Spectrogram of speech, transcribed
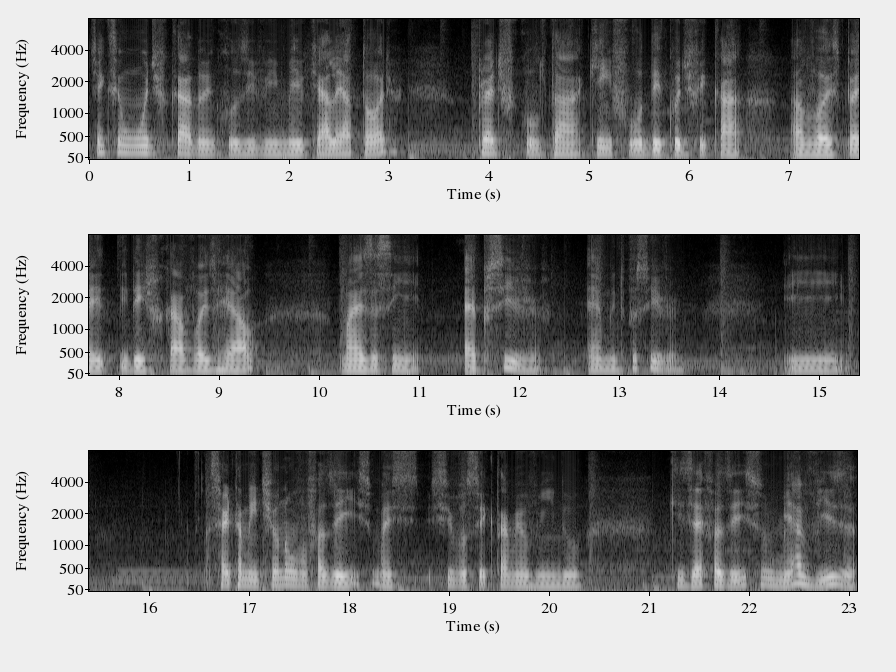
Tinha que ser um modificador, inclusive, meio que aleatório, para dificultar quem for decodificar a voz para identificar a voz real. Mas assim, é possível. É muito possível. E certamente eu não vou fazer isso, mas se você que está me ouvindo quiser fazer isso, me avisa.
